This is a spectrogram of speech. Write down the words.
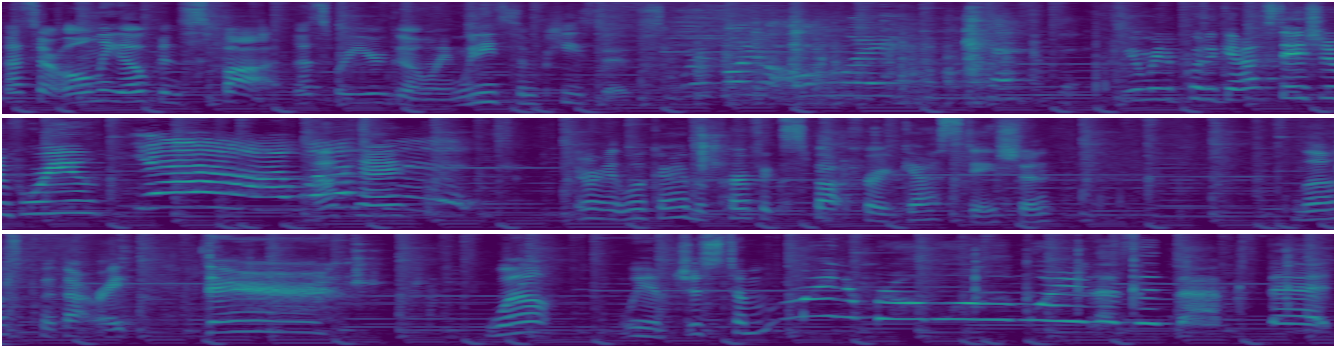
That's our only open spot. That's where you're going. We need some pieces. We're going to always test it. You want me to put a gas station for you? Yeah, Okay. it. All right, look, I have a perfect spot for a gas station. Let's put that right there. Well, we have just a minor problem. Why doesn't that fit?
